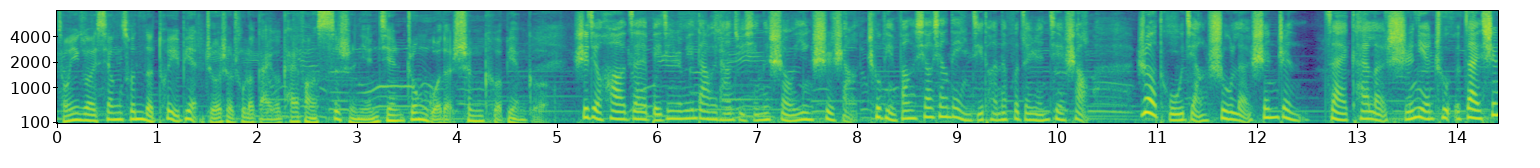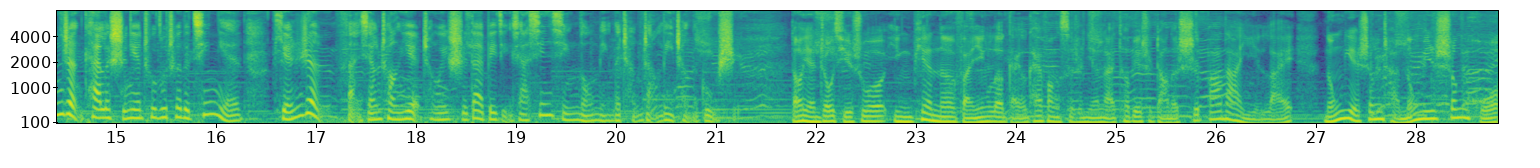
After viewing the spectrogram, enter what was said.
从一个乡村的蜕变，折射出了改革开放四十年间中国的深刻变革。十九号在北京人民大会堂举行的首映式上，出品方潇湘电影集团的负责人介绍，《热土》讲述了深圳在开了十年出在深圳开了十年出租车的青年田任返乡创业，成为时代背景下新型农民的成长历程的故事。导演周琦说：“影片呢反映了改革开放四十年来，特别是党的十八大以来，农业生产、农民生活、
